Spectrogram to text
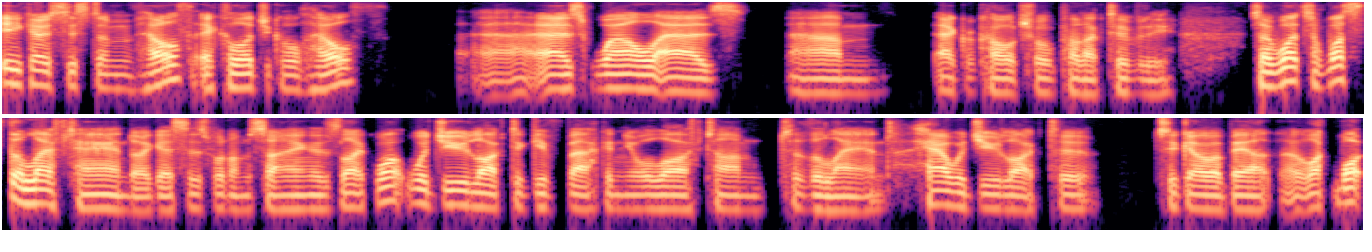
ecosystem health, ecological health, uh, as well as um, agricultural productivity. So what's what's the left hand? I guess is what I'm saying is like, what would you like to give back in your lifetime to the land? How would you like to to go about? Uh, like, what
